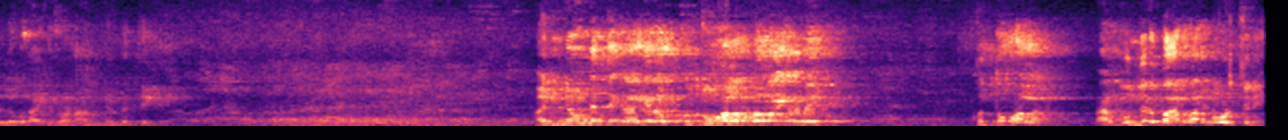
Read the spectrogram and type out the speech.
ಉಳ್ಳವರಾಗಿರೋಣ ಅನ್ಯೋನ್ಯತೆಗೆ. ಅನ್ಯೋನ್ಯತೆಗಾಗಿ ನಾವು ಕುತೂಹಲ ಉಳ್ಳವರಾಗಿರಬೇಕು ಕುತೂಹಲ. ನಾನು ಮುಂದಿನ ಭಾನುವಾರ ನೋಡ್ತೀನಿ,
